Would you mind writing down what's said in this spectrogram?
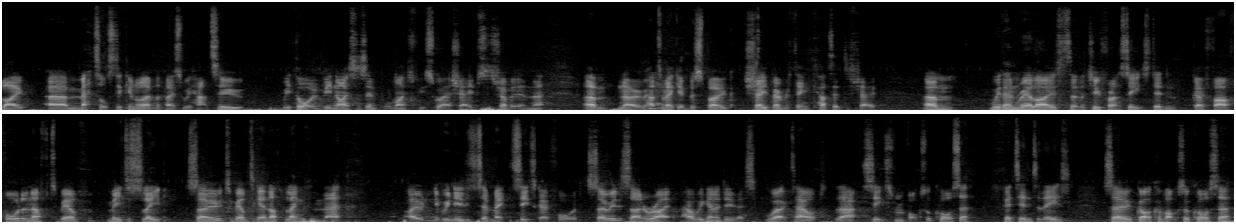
like uh, metal sticking all over the place. We had to. We thought it'd be nice and simple, nice few square shapes, shove it in there. Um, no, we had to make it bespoke, shape everything, cut it to shape. Um, we then realised that the two front seats didn't go far forward enough to be able for me to sleep. So to be able to get enough length in there, I, we needed to make the seats go forward. So we decided, right, how are we going to do this? Worked out that seats from Vauxhall Corsa fit into these. So got a Vauxhall Corsa.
